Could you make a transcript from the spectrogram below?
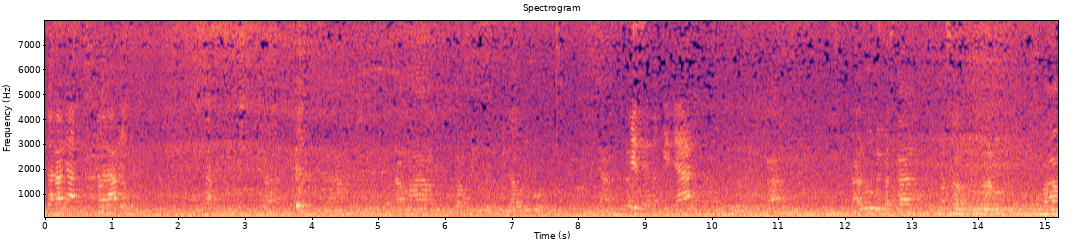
Caranya, caranya. pertama buka pintu terlebih dahulu bu ya, Pin, ya, pinnya. kan? lalu bebaskan masker paham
